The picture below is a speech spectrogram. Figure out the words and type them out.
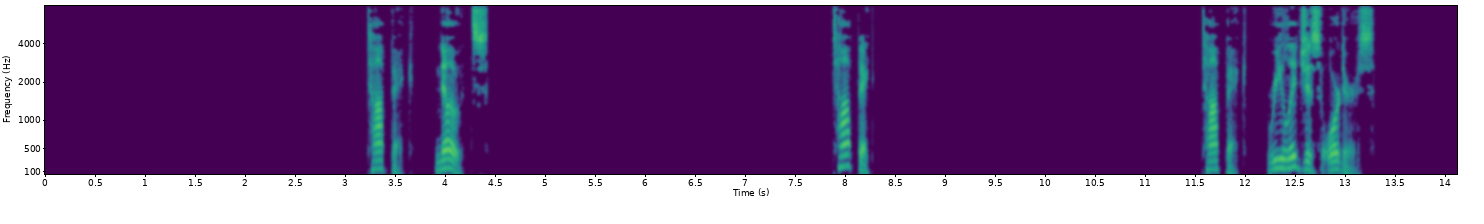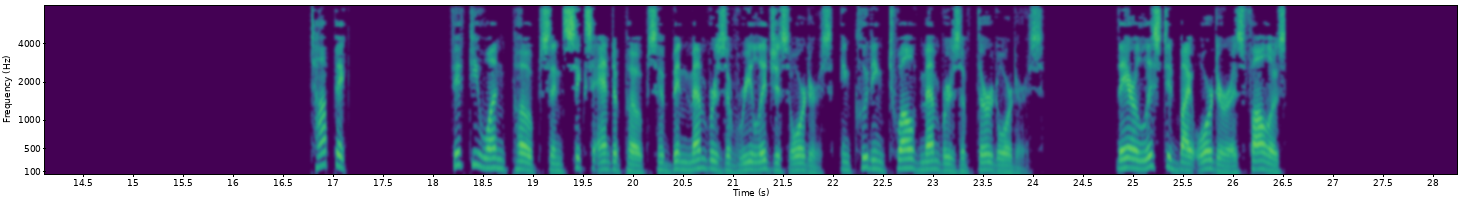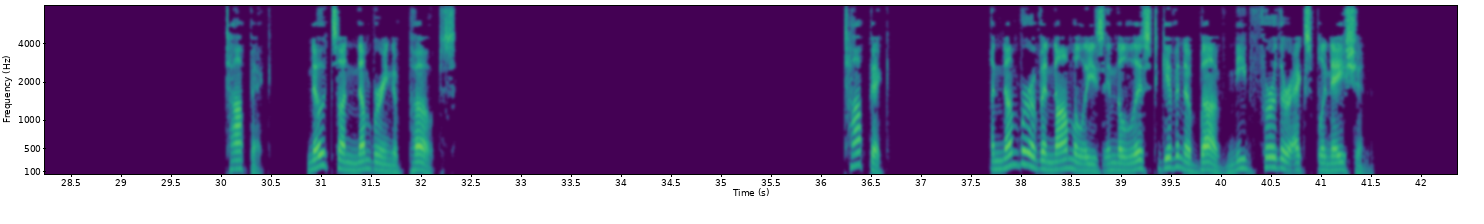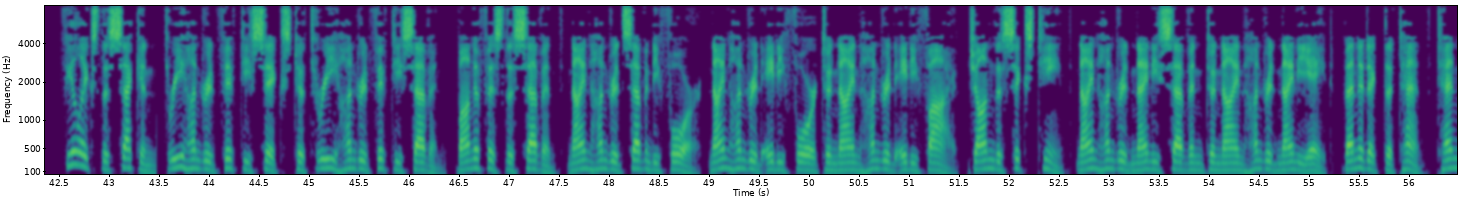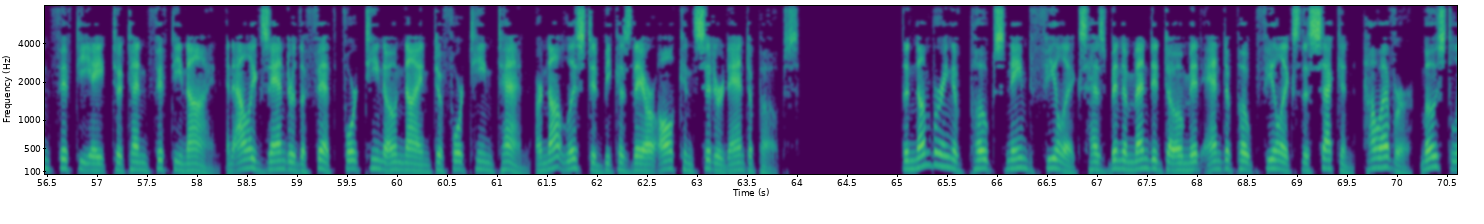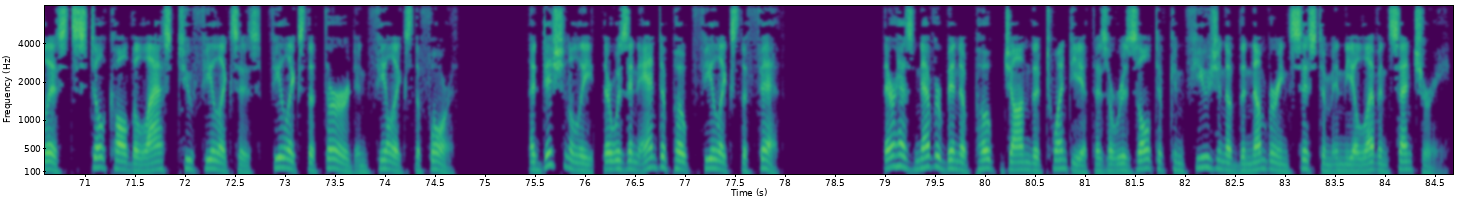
Topic. Notes Topic Topic Religious orders Topic 51 popes and 6 antipopes have been members of religious orders, including 12 members of third orders. They are listed by order as follows Topic. Notes on numbering of popes Topic. A number of anomalies in the list given above need further explanation. Felix II 356 to 357 Boniface VII 974 984 to 985 John XVI 997 to 998 Benedict X 1058 to 1059 and Alexander V 1409 to 1410 are not listed because they are all considered antipopes the numbering of popes named Felix has been amended to omit antipope Felix II, however, most lists still call the last two Felixes, Felix III and Felix IV. Additionally, there was an antipope Felix V. There has never been a Pope John XX as a result of confusion of the numbering system in the 11th century.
